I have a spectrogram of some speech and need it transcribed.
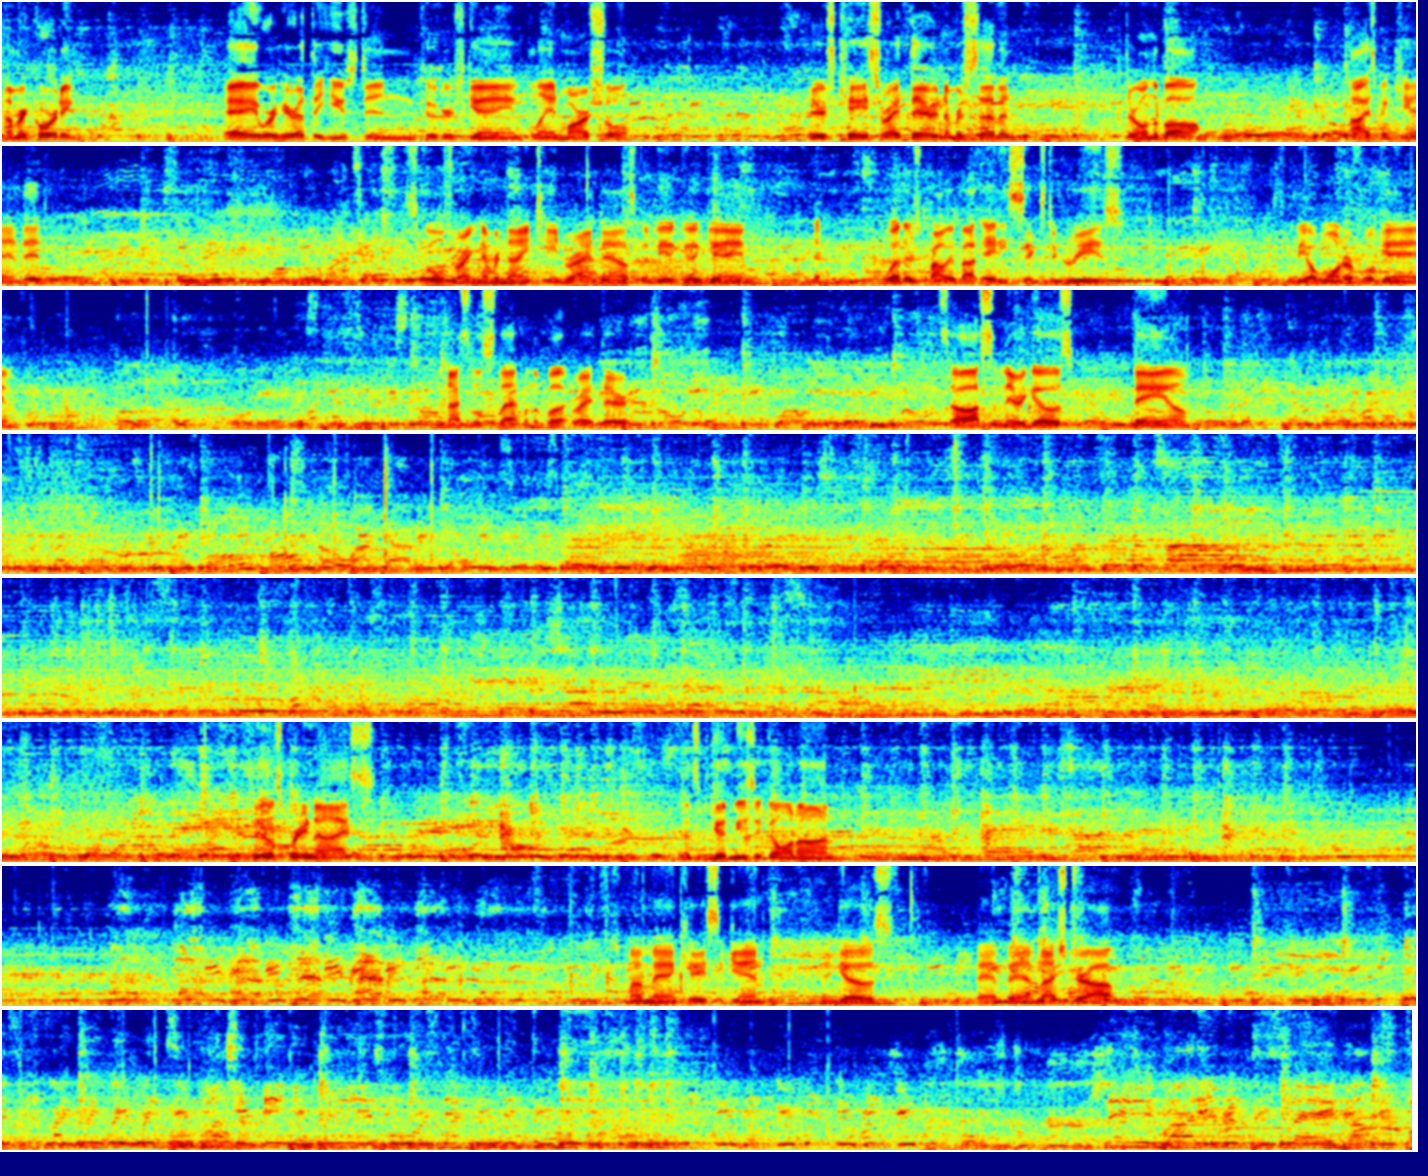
I'm recording. Hey, we're here at the Houston Cougars game playing Marshall. There's Case right there, number seven, throwing the ball. Heisman candidate. School's ranked number 19 right now. It's going to be a good game. Weather's probably about 86 degrees. It's going to be a wonderful game. Nice little slap on the butt right there. It's awesome. There he goes. Bam. Feels pretty nice. Some good music going on. My man Case again. There he goes. Bam bam, nice drop. Everybody repeat.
